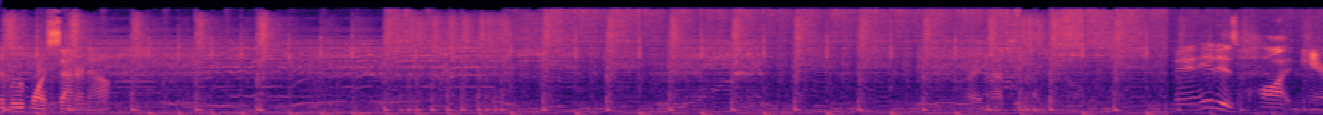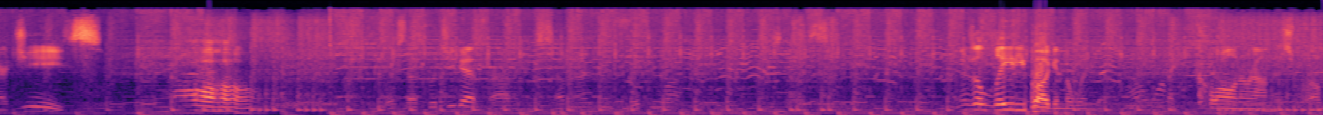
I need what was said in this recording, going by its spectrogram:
Gonna move more center now. Man, it is hot in here. Jeez. Oh. Guess that's what you get for having 750 watt. And there's a ladybug in the window. I don't want it crawling around this room,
